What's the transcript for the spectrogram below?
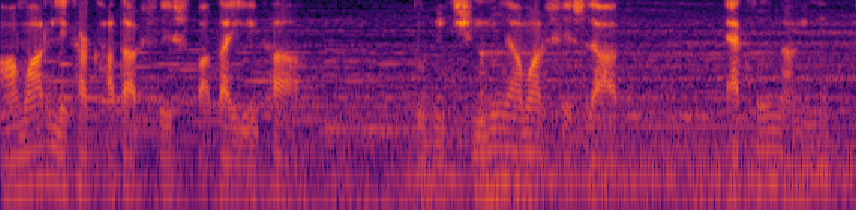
আমার লেখা খাতার শেষ পাতায় লেখা, তুমি ছিলে আমার শেষ রাত এখন আমি মুক্ত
